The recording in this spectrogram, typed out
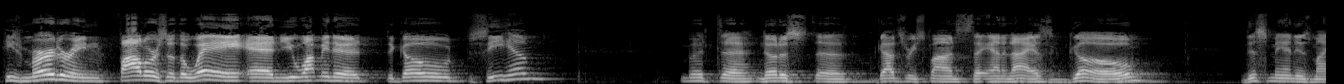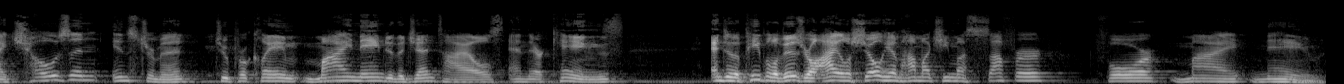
he's murdering followers of the way and you want me to, to go see him? But uh, notice uh, God's response to Ananias, go. This man is my chosen instrument to proclaim my name to the Gentiles and their kings and to the people of Israel, I will show him how much he must suffer for my name.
